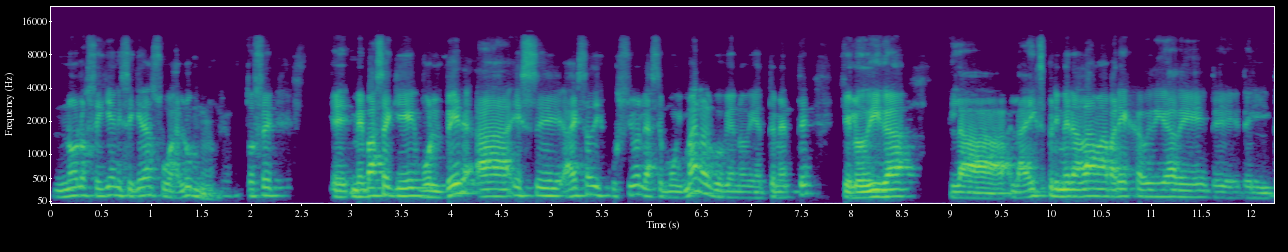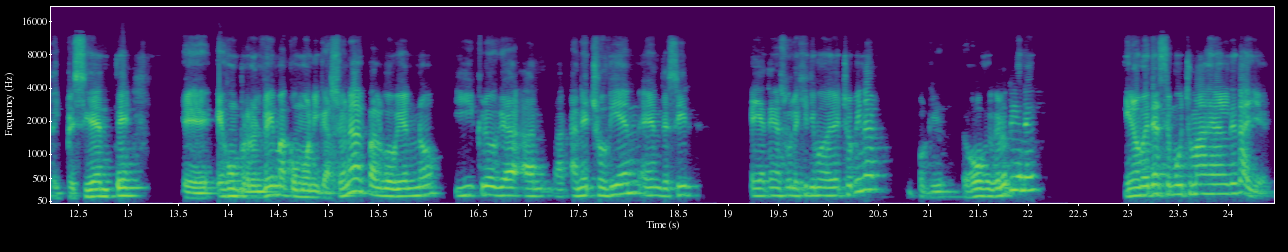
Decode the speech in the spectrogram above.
no lo seguían ni siquiera sus alumnos. Entonces, eh, me pasa que volver a, ese, a esa discusión le hace muy mal al gobierno, evidentemente, que lo diga la, la ex primera dama pareja hoy día de, del, del, presidente. Eh, es un problema comunicacional para el gobierno y creo que han, han, hecho bien en decir, ella tiene su legítimo derecho a opinar, porque es obvio que lo tiene, y no meterse mucho más en el detalle.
